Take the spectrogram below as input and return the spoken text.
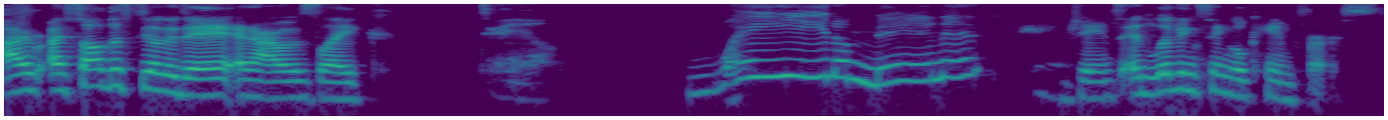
I, I saw this the other day and I was like, damn, Wait a minute. damn, James. And Living Single came first.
